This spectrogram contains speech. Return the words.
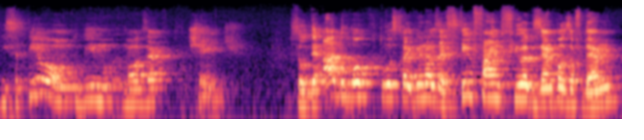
disappear or, to be more exact, change. So the ad hoc truth tribunals, I still find few examples of them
